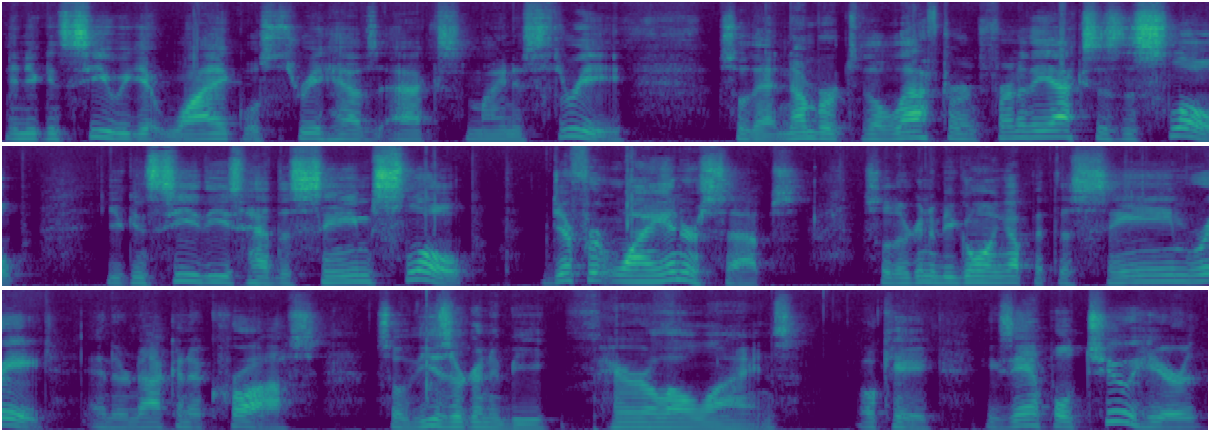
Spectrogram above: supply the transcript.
And you can see we get y equals 3 halves x minus 3. So that number to the left or in front of the x is the slope. You can see these have the same slope, different y-intercepts, so they're going to be going up at the same rate and they're not going to cross. So these are going to be parallel lines. Okay, example two here,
